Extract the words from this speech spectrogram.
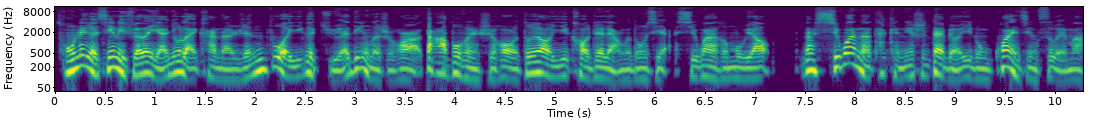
从这个心理学的研究来看呢，人做一个决定的时候啊，大部分时候都要依靠这两个东西：习惯和目标。那习惯呢？它肯定是代表一种惯性思维嘛，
